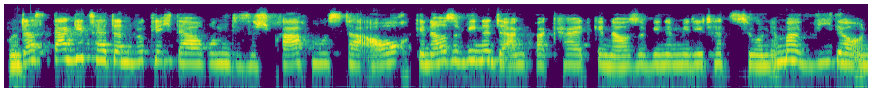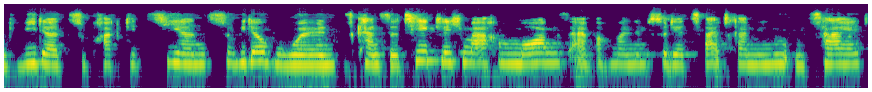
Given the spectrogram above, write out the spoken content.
Und das, da geht es halt dann wirklich darum, diese Sprachmuster auch, genauso wie eine Dankbarkeit, genauso wie eine Meditation, immer wieder und wieder zu praktizieren, zu wiederholen. Das kannst du täglich machen, morgens einfach mal nimmst du dir zwei, drei Minuten Zeit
